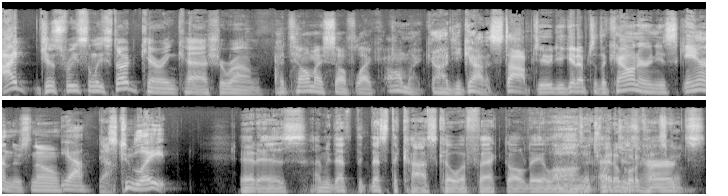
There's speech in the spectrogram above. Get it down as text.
I just recently started carrying cash around. I tell myself like, oh my god, you got to stop, dude. You get up to the counter and you scan. There's no, Yeah. it's too late. It is. I mean, that's the, that's the Costco effect all day oh, long. Oh, that's right. It I'll go to just Costco. hurts.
